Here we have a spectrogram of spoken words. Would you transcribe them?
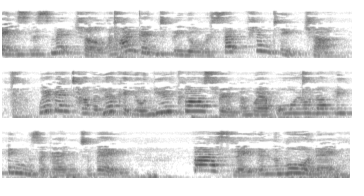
name's Miss Mitchell and I'm going to be your reception teacher. We're going to have a look at your new classroom and where all your lovely things are going to be. Firstly, in the morning,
